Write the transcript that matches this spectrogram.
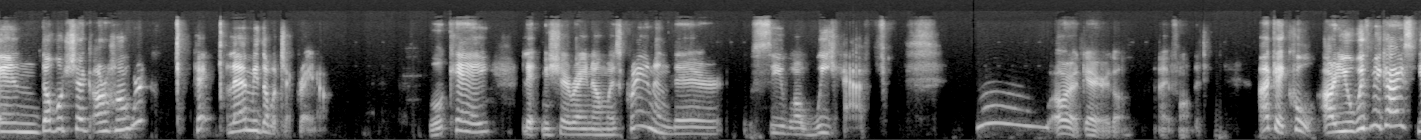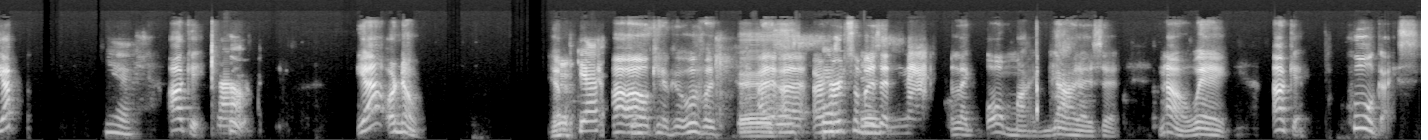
and double check our homework? Okay, let me double check right now. Okay, let me share right now my screen and there, see what we have. Woo. All right, there you go. I found it. Okay, cool. Are you with me, guys? Yep. Yes. Okay, cool. Yeah or no? Yep. Yes. Oh, okay, okay. Oof, I, Yes. I, I, I heard somebody yes. said, nah. Like, oh my God, I said, no way. Okay, cool, guys.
